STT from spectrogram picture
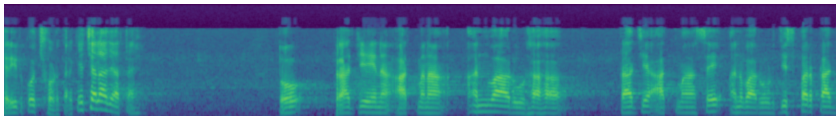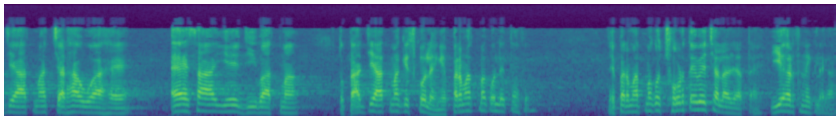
शरीर को छोड़ करके चला जाता है। तो प्राज्य न आत्मना अनवारूढ़, प्राज्य आत्मा से अनवारूढ़, जिस पर प्राज्य आत्मा चढ़ा हुआ है, ऐसा ये जीवात्मा। तो प्राज्य आत्मा किसको लेंगे? परमात्मा को लेते हैं फिर। ये परमात्मा को छोड़ते हुए चला जाता है, ये अर्थ निकलेगा।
